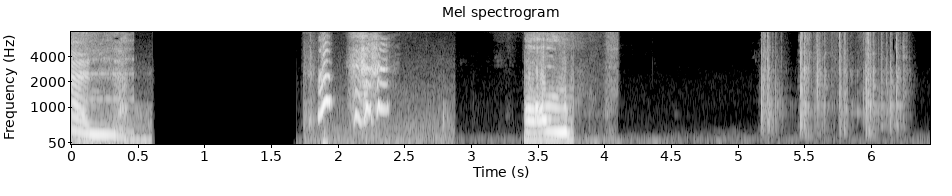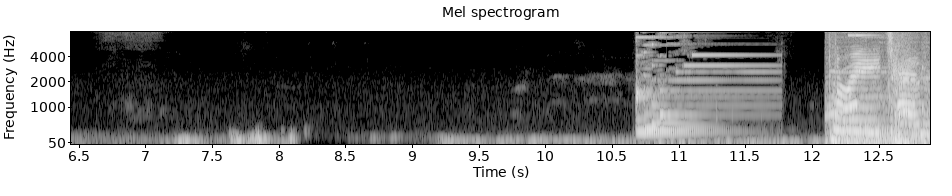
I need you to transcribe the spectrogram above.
Seven! Oh! Three tens!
